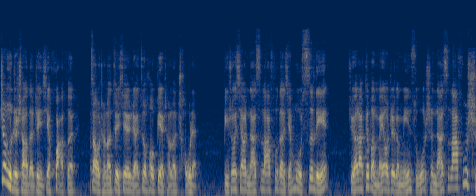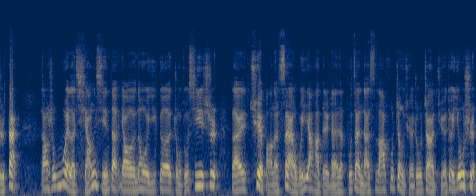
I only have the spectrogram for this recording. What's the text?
政治上的这些划分，造成了这些人最后变成了仇人。比如说像南斯拉夫的一些穆斯林，原来根本没有这个民族，是南斯拉夫时代，当时为了强行的要弄一个种族稀释，来确保呢塞尔维亚的人不在南斯拉夫政权中占绝对优势，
